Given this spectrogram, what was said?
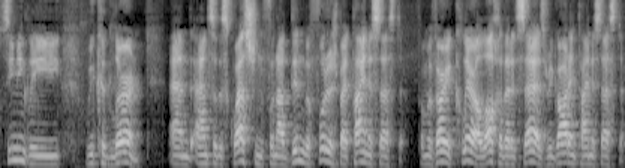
seemingly we could learn and answer this question Mefurish by Tainus Esther, from a very clear halacha that it says regarding Tainus Esther.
